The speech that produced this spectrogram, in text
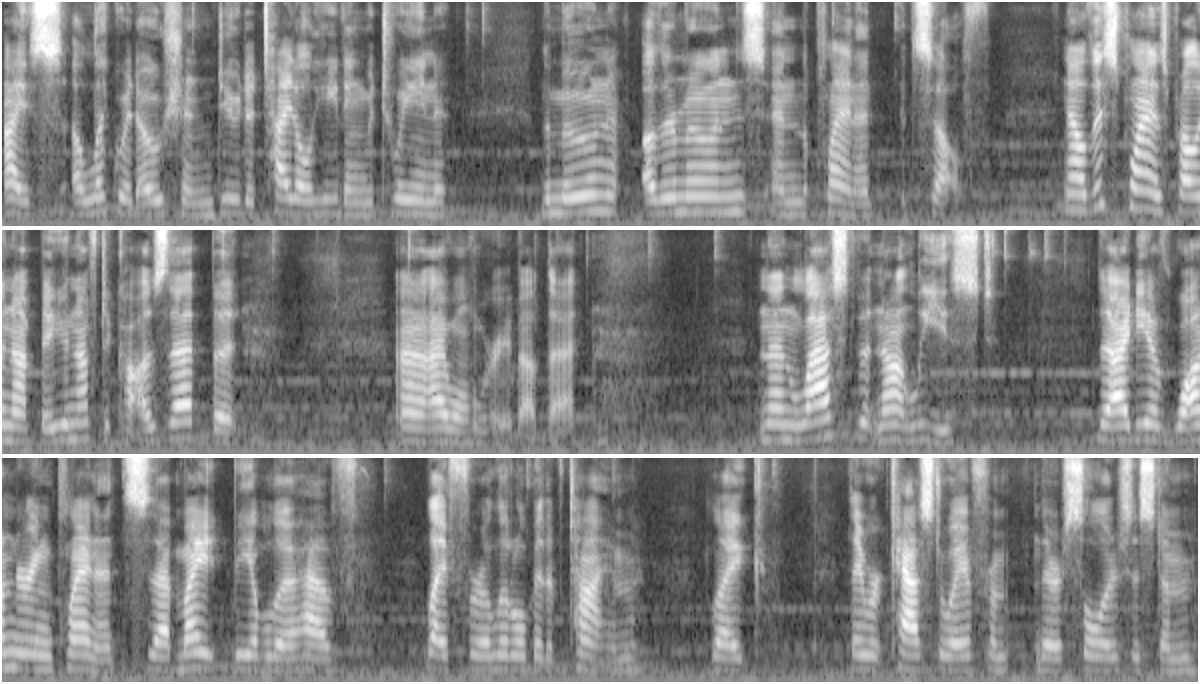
ice, a liquid ocean, due to tidal heating between the moon, other moons, and the planet itself. Now, this planet is probably not big enough to cause that, but uh, I won't worry about that. And then last but not least, the idea of wandering planets that might be able to have life for a little bit of time. Like, they were cast away from their solar system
